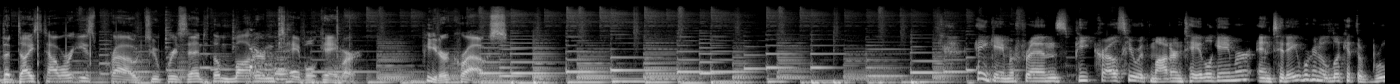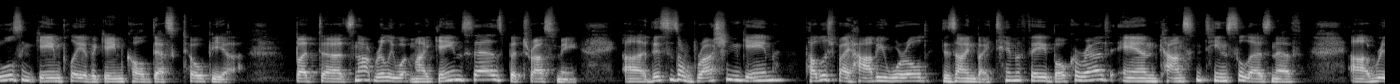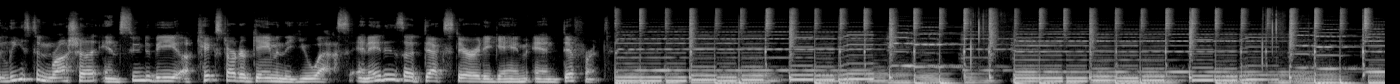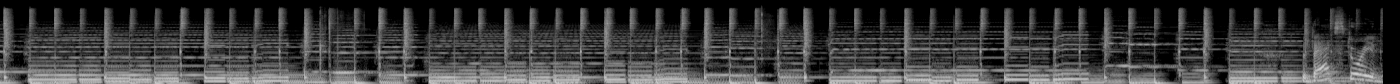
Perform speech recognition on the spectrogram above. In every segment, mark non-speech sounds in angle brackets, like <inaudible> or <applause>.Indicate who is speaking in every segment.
Speaker 1: the Dice Tower is proud to present the modern table gamer, Peter Krause.
Speaker 2: Hey gamer friends, Pete Krause here with Modern Table Gamer, and today we're going to look at the rules and gameplay of a game called Desktopia. But uh, it's not really what my game says, but trust me. Uh, this is a Russian game published by Hobby World, designed by Timofey Bokarev and Konstantin Seleznev, uh, released in Russia and soon to be a Kickstarter game in the US. And it is a dexterity game and different.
